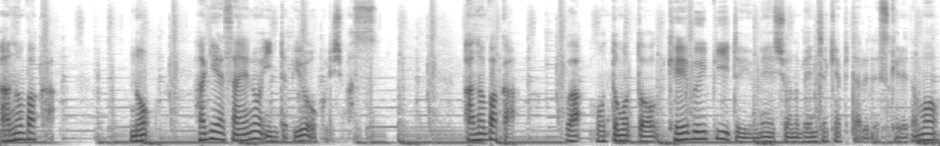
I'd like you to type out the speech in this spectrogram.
あのバカの萩谷さんへのインタビューをお送りします。あのバカはもともと KVP という名称のベンチャーキャピタルですけれども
